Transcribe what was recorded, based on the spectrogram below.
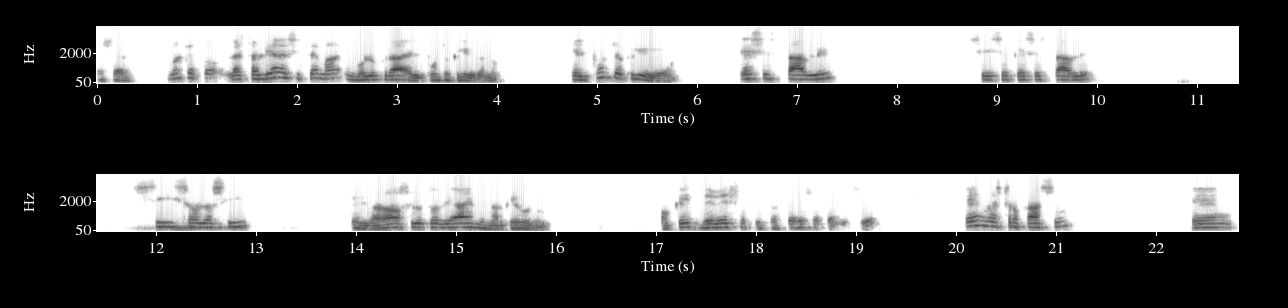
o sea, más que todo, la estabilidad del sistema involucra el punto equilibrio, ¿no? El punto de equilibrio es estable, si dice que es estable, si solo si el valor absoluto de A es menor que 1. ¿Ok? Debe satisfacer esa condición. En nuestro caso, en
